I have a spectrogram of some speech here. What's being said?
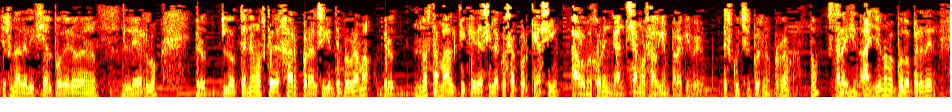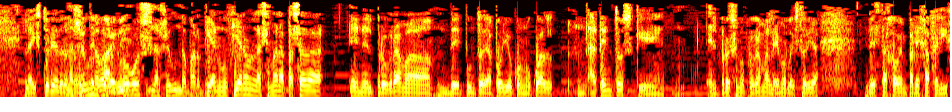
es una delicia el poder eh, leerlo, pero lo tenemos que dejar para el siguiente programa, pero no está mal que quede así la cosa porque así a lo mejor enganchamos a alguien para que escuche el próximo programa, ¿no? Estará diciendo, ay, yo no me puedo perder la historia de los la 99 globos la segunda parte. que anunciaron la semana pasada en el programa de punto de apoyo, con lo cual atentos que el próximo programa leemos la historia de esta joven pareja feliz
